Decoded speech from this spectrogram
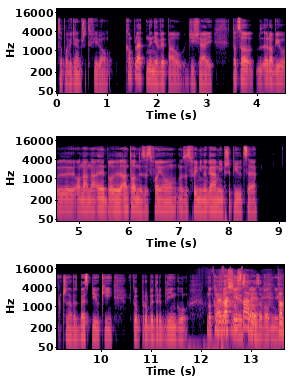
co powiedziałem przed chwilą. Kompletny nie wypał dzisiaj. To, co robił Onana, Antony ze, swoją, ze swoimi nogami przy piłce, czy nawet bez piłki, tylko próby dryblingu. No kompletnie właśnie, jest stary, to zawodnik to,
